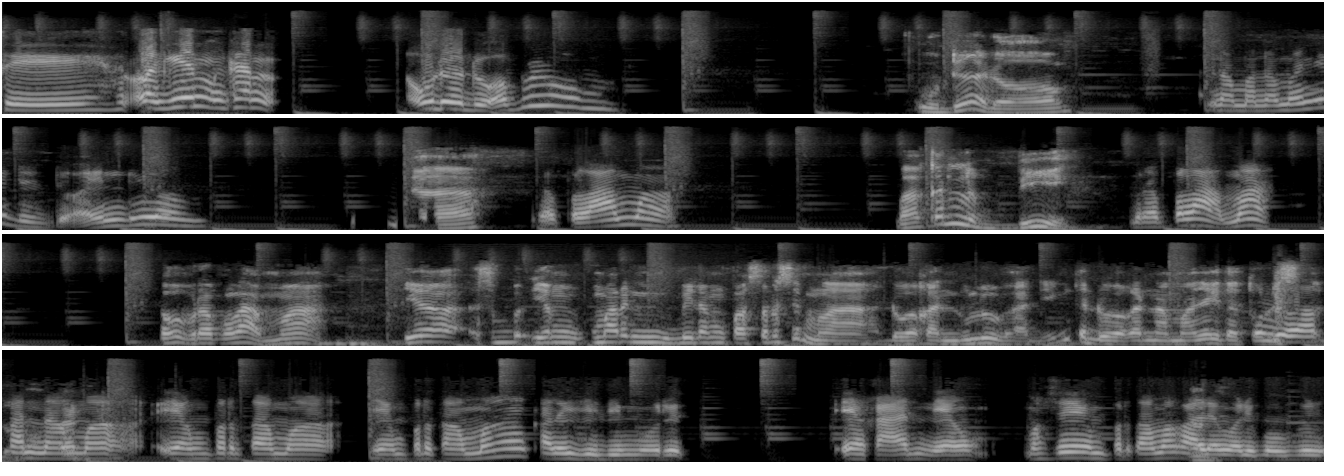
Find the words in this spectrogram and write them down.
sih. Lagian kan udah doa belum? Udah dong nama-namanya didoain belum? Udah. Berapa lama? Bahkan lebih. Berapa lama? Oh, berapa lama? Ya, yang kemarin bidang pastor sih malah doakan dulu kan. Ini kita doakan namanya, kita tulis. Doakan nama yang pertama, yang pertama kali jadi murid. Ya kan, yang maksudnya yang pertama kali mau di bubble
